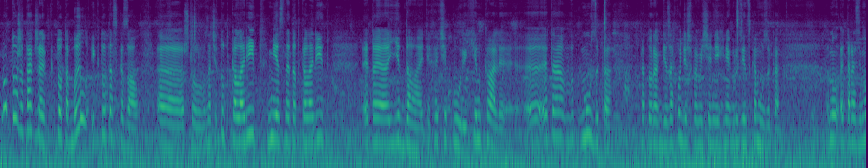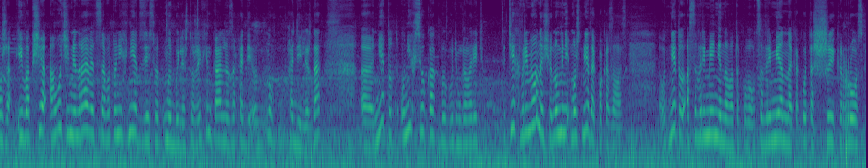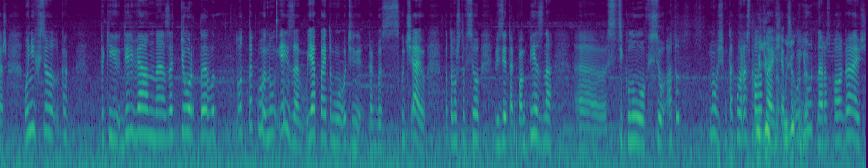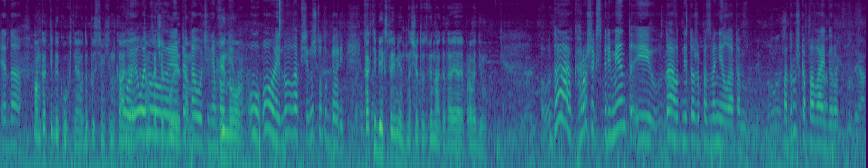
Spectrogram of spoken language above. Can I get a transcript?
Ну, тоже так же кто-то был и кто-то сказал, э, что, значит, тут колорит, местный этот колорит, это еда, эти хачапури, хинкали, э, это вот музыка, которая, где заходишь в помещение, их грузинская музыка. Ну, это разве можно? И вообще, а очень мне нравится, вот у них нет здесь, вот мы были, что же, и в Хинкальную заходили, ну, ходили ж, да? Э, Нет, тут у них все как бы, будем говорить, тех времен еще, ну, мне, может, мне так показалось, вот нету осовремененного такого, вот современное какой-то шик, роскошь. У них все как такие деревянное, затертое, вот, вот такое, ну, я не знаю, я поэтому очень как бы скучаю, потому что все везде так помпезно, э, стекло, все, а тут, ну, в общем, такое располагающее, уютно, да? уютно располагающее, да. Мам, как тебе кухня? Вот, допустим, хинкали, ой, ой, там, ну, хачапури, это, там. это очень обалденно. вино. О, ой, ну вообще, ну что тут говорить. Как тебе эксперимент насчет вот вина, который я проводил? Да, хороший эксперимент. И да, вот мне тоже позвонила там подружка по Вайберу.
